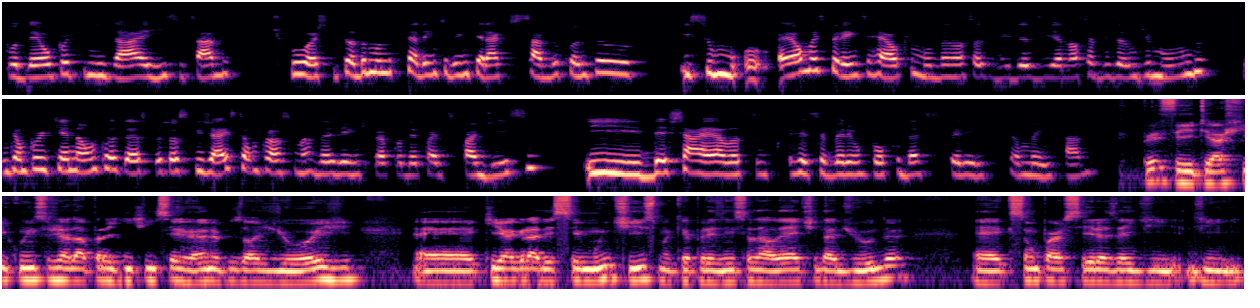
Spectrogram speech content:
poder oportunizar isso, sabe? Tipo, acho que todo mundo que está dentro do Interact sabe o quanto isso é uma experiência real que muda nossas vidas e a nossa visão de mundo. Então, por que não trazer as pessoas que já estão próximas da gente para poder participar disso e deixar elas receberem um pouco dessa experiência também, sabe? Perfeito, eu acho que com isso já dá para a gente encerrando o episódio de hoje. É, queria agradecer muitíssimo aqui a presença da Leti e da Juda é, que são parceiras aí de, de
